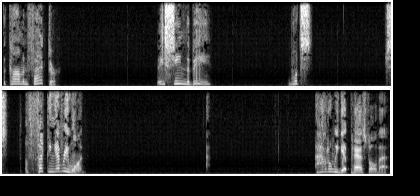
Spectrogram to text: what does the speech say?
the common factor. They seem to be what's affecting everyone. How do we get past all that?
